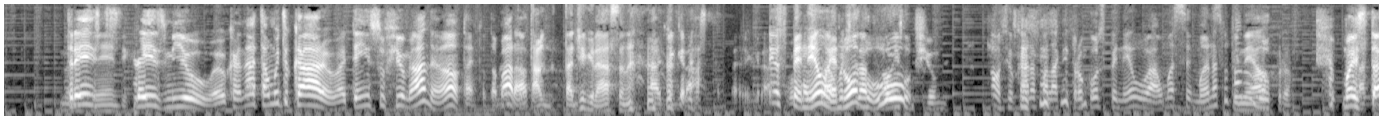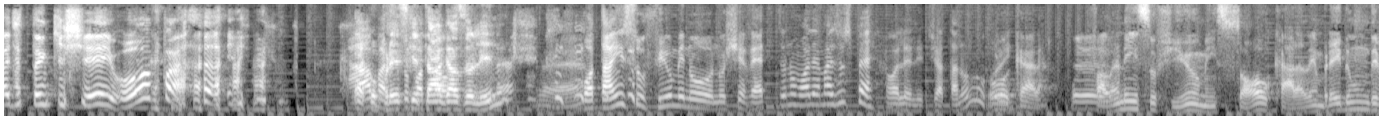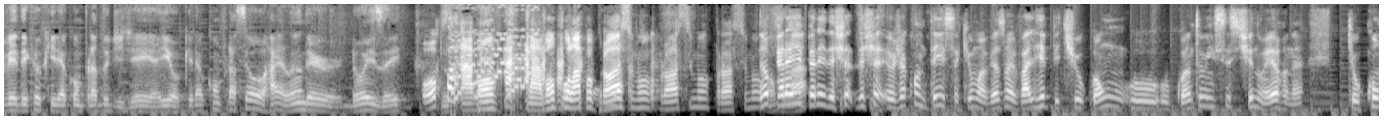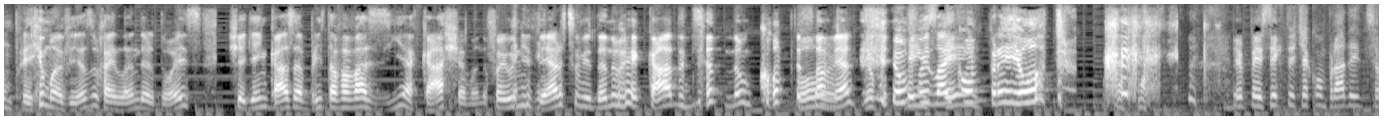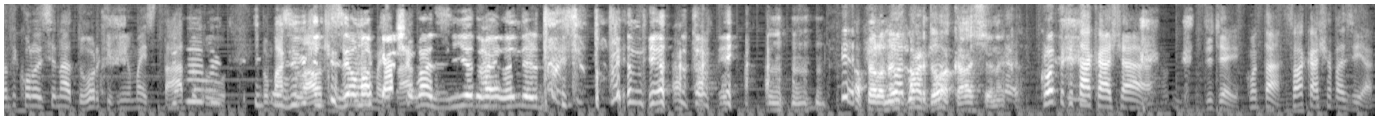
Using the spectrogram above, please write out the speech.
3, 3 mil. Aí o cara, ah, tá muito caro, mas tem isso filme. Ah, não, tá, então tá barato. Tá, tá de graça, né? Tá de graça. Tá de graça. E os pneus é novo? Uh! Filme. Não, se o cara falar que trocou os pneus há uma semana, tu tá no lucro. Mas tá de tanque cheio. Opa! Ah, é, com o preço que tá a gasolina. É. Botar isso filme no, no Chevette, tu não molha mais os pés. Olha ali, já tá no lucro. Ô, cara, é. falando em isso filme, em sol, cara, lembrei de um DVD que eu queria comprar do DJ aí. Eu queria comprar seu Highlander 2 aí. Opa! Ah, vamos, ah, vamos pular pro próximo, próximo, próximo. Não, peraí, peraí, deixa, deixa. Eu já contei isso aqui uma vez, mas vale repetir o, quão, o, o quanto eu insisti no erro, né? Que eu comprei uma vez o Highlander 2, cheguei em casa, abri, tava vazia a caixa, mano. Foi o universo me dando um recado dizendo não compra essa merda. Eu, eu pensei... fui lá e comprei outro. eu pensei que tu tinha comprado a edição de colecionador, que vinha uma estátua do, do Inclusive, McLeod, quem quiser uma caixa vazia do Highlander 2, eu tô vendendo também. ah, pelo menos guardou a caixa, né, cara? Quanto que tá a caixa, DJ? Quanto tá? Só a caixa vazia.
